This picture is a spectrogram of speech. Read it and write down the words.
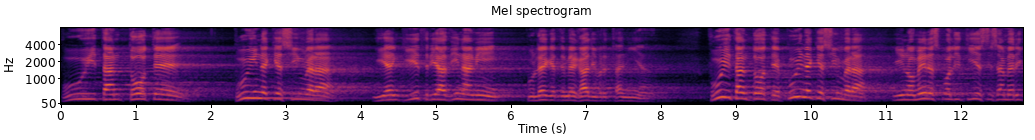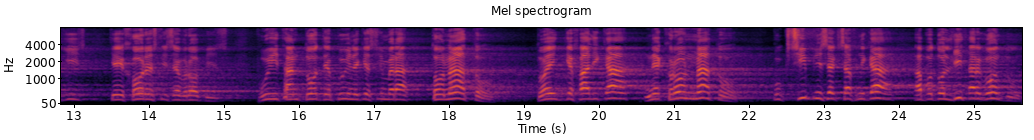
Πού ήταν τότε, πού είναι και σήμερα η εγγυήτρια δύναμη που λέγεται Μεγάλη Βρετανία. Πού ήταν τότε, πού είναι και σήμερα οι Ηνωμένες Πολιτείες της Αμερικής και οι χώρες της Ευρώπης; Πού ήταν τότε, πού είναι και σήμερα το ΝΑΤΟ, το εγκεφαλικά νεκρό ΝΑΤΟ που ξύπνησε ξαφνικά από το λίθαργό του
